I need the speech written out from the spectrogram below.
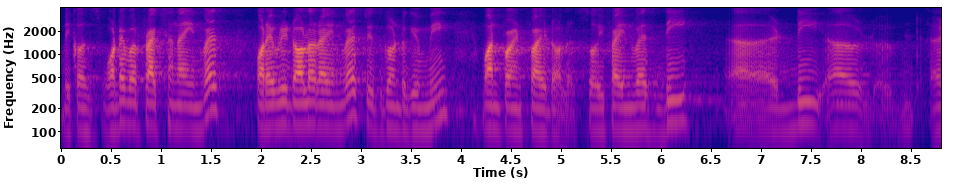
because whatever fraction I invest for every dollar I invest it is going to give me 1.5 dollars. So, if I invest d uh, d uh,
